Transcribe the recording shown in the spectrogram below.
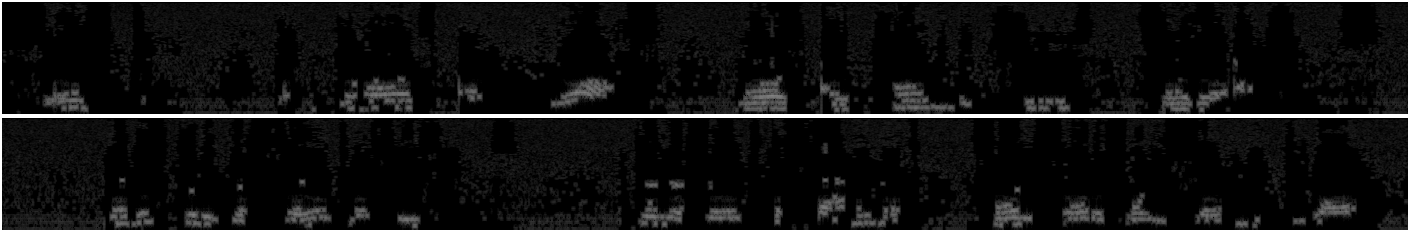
live that God of walk was a home to choose for their actions. Now this pretty much shows that Jesus. Turn our to famine of 47 47.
